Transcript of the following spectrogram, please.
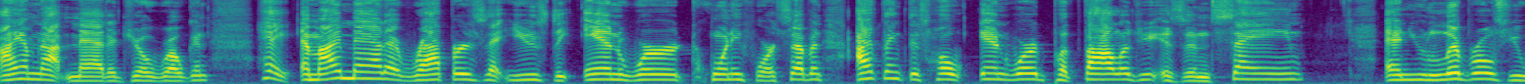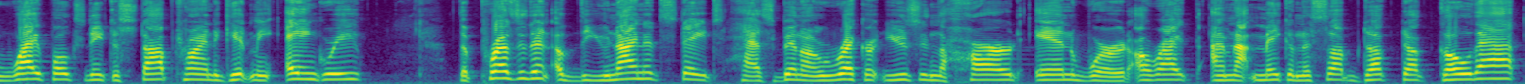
I am not mad at Joe Rogan. Hey, am I mad at rappers that use the N word 24 7? I think this whole N word pathology is insane. And you liberals, you white folks need to stop trying to get me angry the President of the United States has been on record using the hard N word. All right, I'm not making this up. Duck, duck, go that.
